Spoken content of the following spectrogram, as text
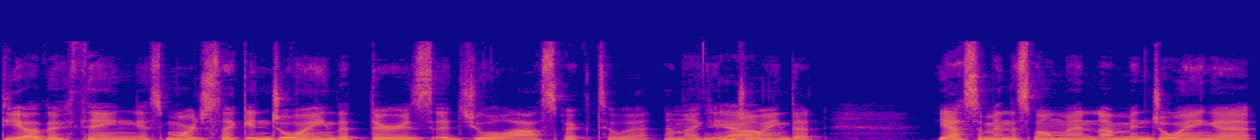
the other thing, it's more just like enjoying that there is a dual aspect to it and like Yeah. enjoying that yes, I'm in this moment, I'm enjoying it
